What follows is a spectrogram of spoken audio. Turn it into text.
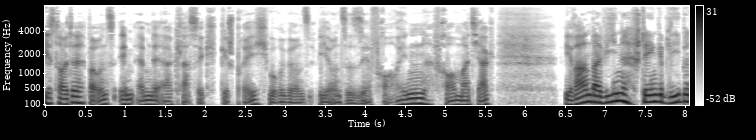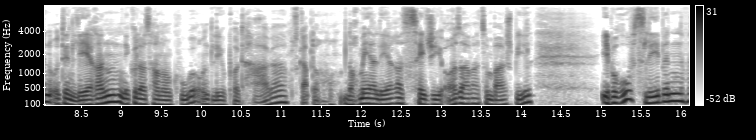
ist heute bei uns im MDR Klassik Gespräch, worüber uns, wir uns sehr freuen. Frau Matjak, wir waren bei Wien stehen geblieben und den Lehrern Nikolaus Harnoncourt und Leopold Hager. Es gab doch noch mehr Lehrer, Seiji Osawa zum Beispiel. Ihr Berufsleben,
